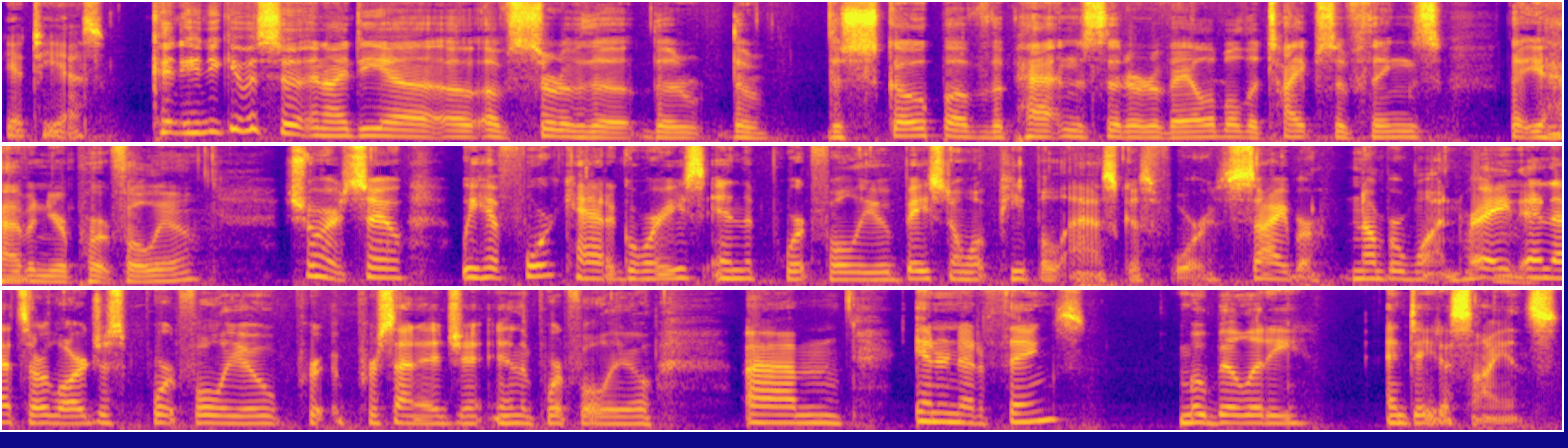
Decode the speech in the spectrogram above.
get to yes. Can, can you give us a, an idea of, of, sort of the, the, the, the scope of the patents that are available, the types of things that you mm-hmm. have in your portfolio? Sure. So we have four categories in the portfolio based on what people ask us for. Cyber, number one, right? Mm. And that's our largest portfolio per- percentage in the portfolio. Um, Internet of Things, mobility, and data science.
